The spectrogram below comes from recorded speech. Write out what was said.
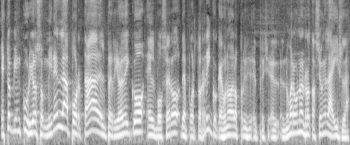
Esto es bien curioso. Miren la portada del periódico El Vocero de Puerto Rico, que es uno de los el, prin- el- el número uno en rotación en la isla.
